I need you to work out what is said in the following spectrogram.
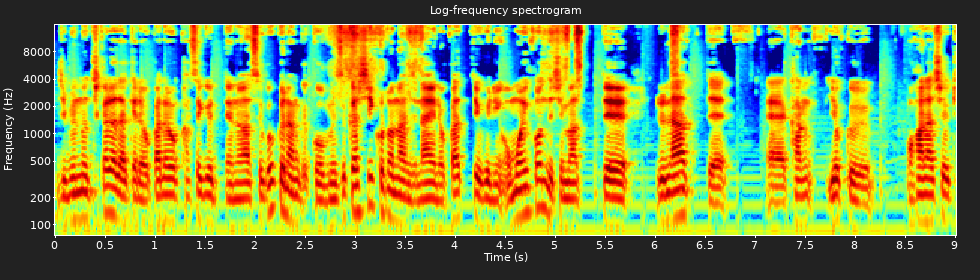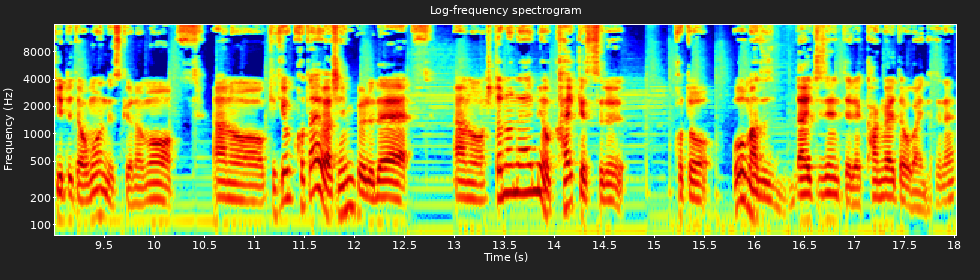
自分の力だけでお金を稼ぐっていうのはすごくなんかこう難しいことなんじゃないのかっていうふうに思い込んでしまってるなって、えーかんよくお話を聞いてて思うんですけども、あの、結局答えはシンプルで、あの、人の悩みを解決することをまず第一前提で考えた方がいいんですね。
